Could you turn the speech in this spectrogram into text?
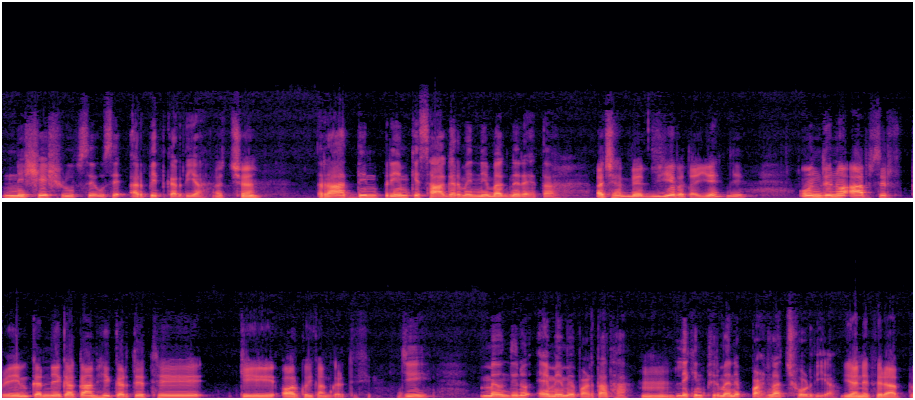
निशेष रूप से उसे अर्पित कर दिया। अच्छा। रात दिन प्रेम के सागर में निमग्न रहता। अच्छा ये बताइए जी। उन दिनों आप सिर्फ़ प्रेम करने का काम ही करते थे कि और कोई काम करती थी? जी मैं उन दिनों एमए में पढ़ता था हम्म। लेकिन फिर मैंने पढ़ना छोड़ दिया। यानी फिर आप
